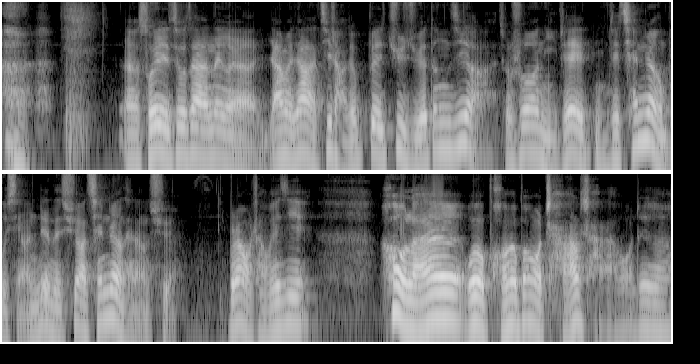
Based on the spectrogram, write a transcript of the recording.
呃，所以就在那个牙买加的机场就被拒绝登机了，就说你这你这签证不行，你这得需要签证才能去，不让我上飞机。后来我有朋友帮我查了查，我这个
